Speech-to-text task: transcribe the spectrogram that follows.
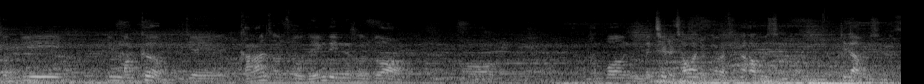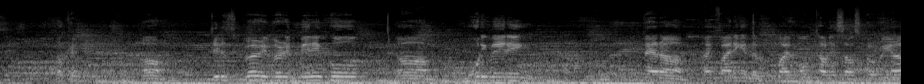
경기인 만큼 이제 강한 선수, named 있는 선수와 어, 한번 매치를 잡아줄 거라 생각하고 있습니다. 기대하고 있습니다. Okay. Um, this is very, very meaningful, um, motivating that um, I'm fighting in the, my hometown in South Korea.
